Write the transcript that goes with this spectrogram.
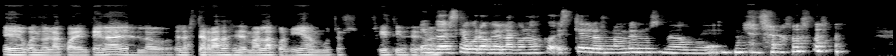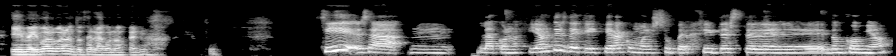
eh, cuando la cuarentena, en, la- en las terrazas y demás la ponía en muchos sitios y demás. Entonces seguro que la conozco. Es que los nombres no se me dan muy, allá. Y Mabel, bueno, entonces la conoces, ¿no? Sí, o sea, mm, la conocí antes de que hiciera como el super hit este de Me Up.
